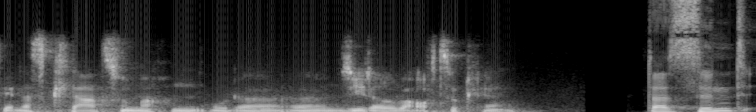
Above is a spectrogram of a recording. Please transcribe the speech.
denen das klar zu machen oder äh, sie darüber aufzuklären. Das sind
